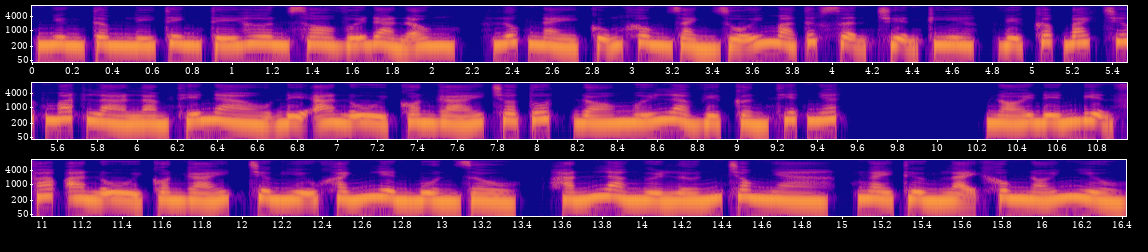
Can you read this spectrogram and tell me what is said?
nhưng tâm lý tinh tế hơn so với đàn ông, lúc này cũng không rảnh rỗi mà tức giận chuyện kia, việc cấp bách trước mắt là làm thế nào để an ủi con gái cho tốt, đó mới là việc cần thiết nhất. Nói đến biện pháp an ủi con gái, Trương Hữu Khánh liền buồn rầu, hắn là người lớn trong nhà, ngày thường lại không nói nhiều,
